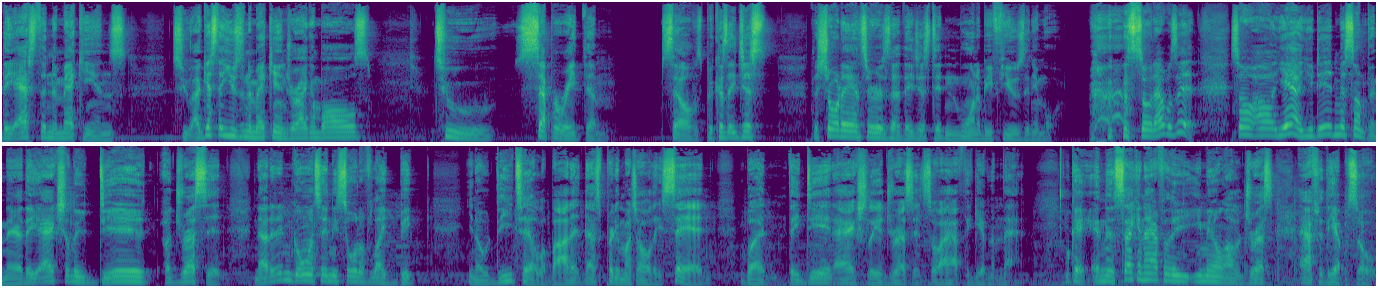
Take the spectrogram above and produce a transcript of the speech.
they asked the Namekians to I guess they used the Namekian Dragon Balls to separate themselves because they just the short answer is that they just didn't want to be fused anymore. so that was it. So uh, yeah, you did miss something there. They actually did address it. Now they didn't go into any sort of like big, you know, detail about it. That's pretty much all they said. But they did actually address it, so I have to give them that. Okay, and the second half of the email I'll address after the episode.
